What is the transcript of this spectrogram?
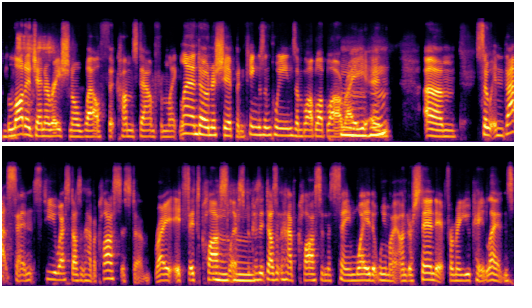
Yes. A lot of generational wealth that comes down from like land ownership and kings and queens and blah, blah, blah, right? Mm-hmm. And um, so in that sense, the US doesn't have a class system, right? It's it's classless mm-hmm. because it doesn't have class in the same way that we might understand it from a UK lens,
